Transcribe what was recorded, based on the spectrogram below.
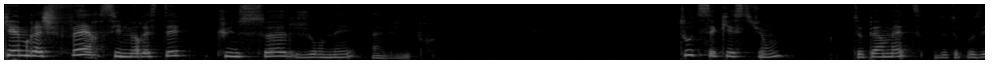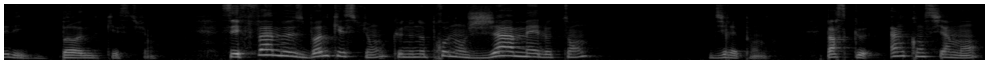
Qu'aimerais-je faire s'il me restait qu'une seule journée à vivre? Toutes ces questions te permettent de te poser les bonnes questions. Ces fameuses bonnes questions que nous ne prenons jamais le temps d'y répondre. Parce que inconsciemment,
